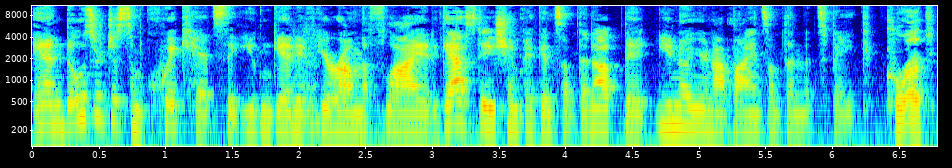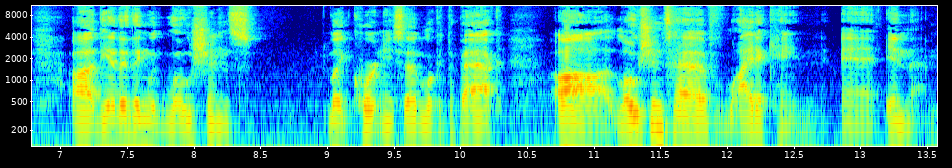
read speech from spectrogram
and those are just some quick hits that you can get if you're on the fly at a gas station picking something up that you know you're not buying something that's fake. Correct. Uh, the other thing with lotions, like Courtney said, look at the back. Uh, lotions have lidocaine in them,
